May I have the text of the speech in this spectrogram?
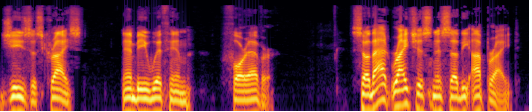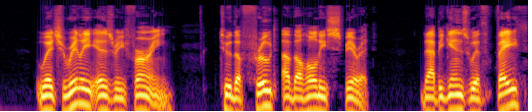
Jesus Christ and be with him forever. So that righteousness of the upright, which really is referring to the fruit of the Holy Spirit that begins with faith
